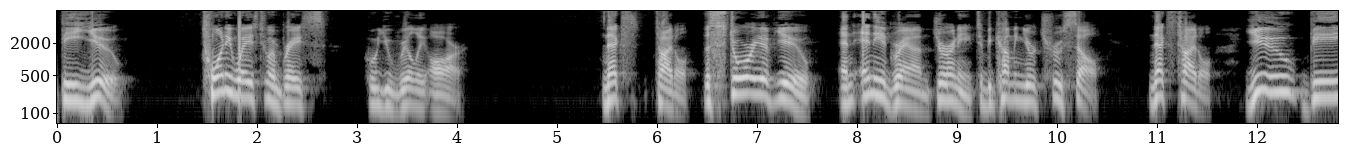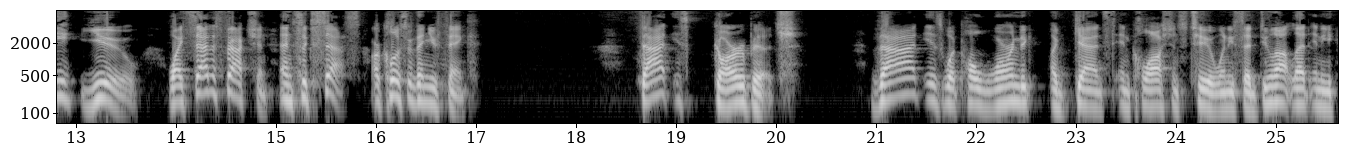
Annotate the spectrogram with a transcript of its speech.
be you. 20 ways to embrace who you really are. Next title, The Story of You, an Enneagram Journey to Becoming Your True Self. Next title, You Be You, Why Satisfaction and Success Are Closer Than You Think. That is garbage. That is what Paul warned against in Colossians 2 when he said, Do not let any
